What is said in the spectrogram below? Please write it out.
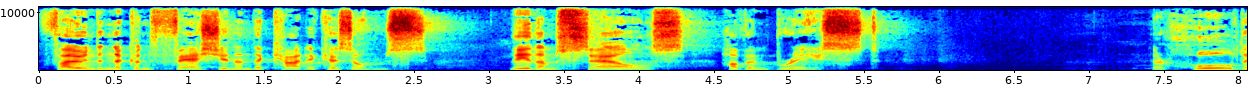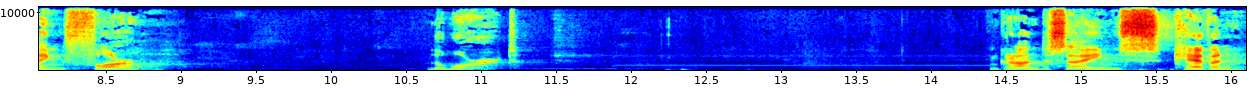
found in the confession and the catechisms, they themselves have embraced. They're holding firm the Word. In grand designs, Kevin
